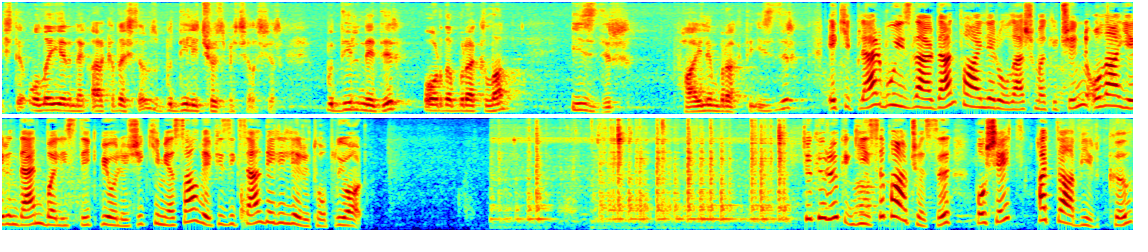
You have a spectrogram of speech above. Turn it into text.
İşte olay yerindeki arkadaşlarımız bu dili çözmeye çalışır. Bu dil nedir? Orada bırakılan izdir. Failin bıraktığı izdir. Ekipler bu izlerden faillere ulaşmak için olay yerinden balistik, biyolojik, kimyasal ve fiziksel delilleri topluyor. Tükürük, giysi parçası, poşet, hatta bir kıl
